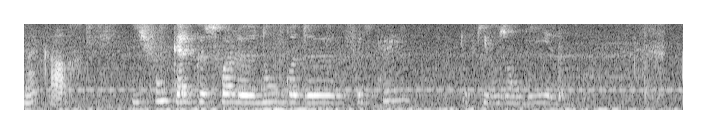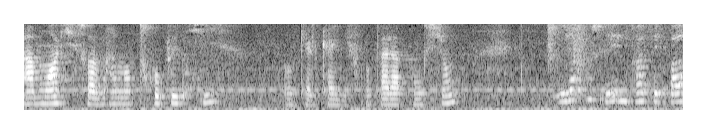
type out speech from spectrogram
D'accord. Ils font quel que soit le nombre de follicules? Qu'est-ce qu'ils vous ont dit euh? À moins qu'il soit vraiment trop petit, auquel cas ils feront pas la ponction. Il a poussé, une fois c'est pas.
